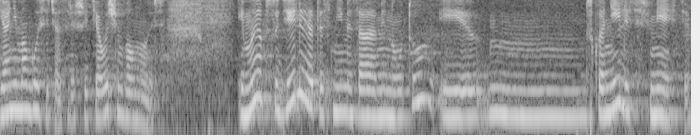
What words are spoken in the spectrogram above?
я не могу сейчас решить, я очень волнуюсь. И мы обсудили это с ними за минуту и склонились вместе,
